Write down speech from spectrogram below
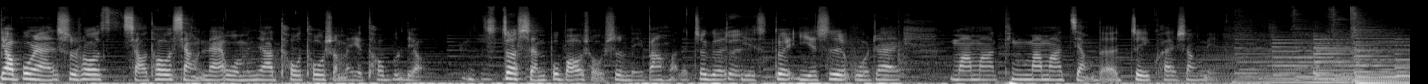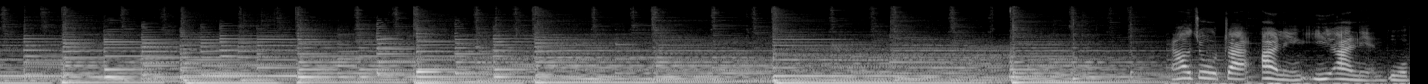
要不然是说小偷想来我们家偷偷什么也偷不了。这神不保守是没办法的，这个也是对，对，也是我在妈妈听妈妈讲的这一块上面。然后就在二零一二年，我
